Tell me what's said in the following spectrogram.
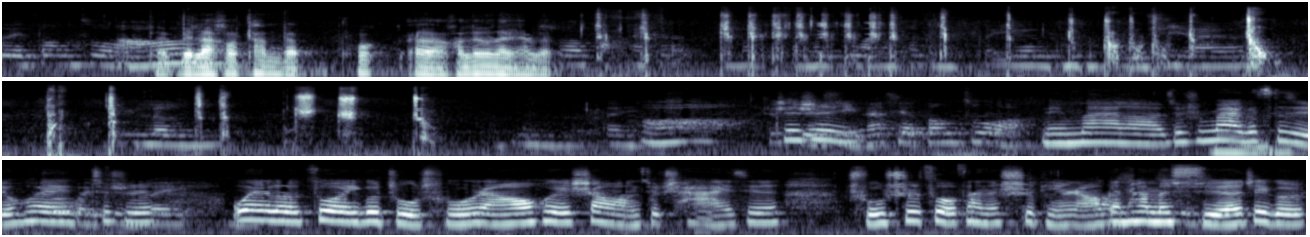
对动作 อ๋อ แบบเวลาเขาทำแบบพวกเออเขาเรียกว่าอะไรครับแบบ 这是学习那些动作明白了，就是麦克自己会作为就是准备为了做一个主厨，然后会上网去查一些厨师做饭的视频，然后跟他们学这个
